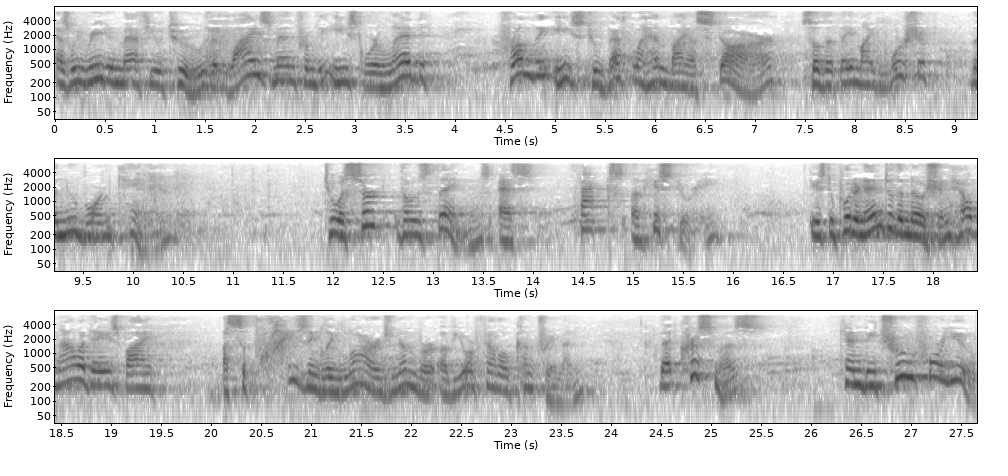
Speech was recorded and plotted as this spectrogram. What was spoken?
as we read in Matthew 2, that wise men from the east were led from the east to Bethlehem by a star so that they might worship the newborn king, to assert those things as facts of history is to put an end to the notion held nowadays by a surprisingly large number of your fellow countrymen that Christmas can be true for you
